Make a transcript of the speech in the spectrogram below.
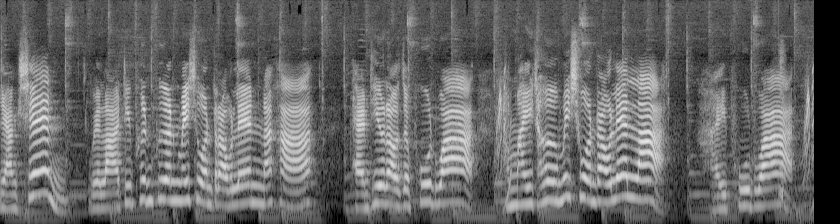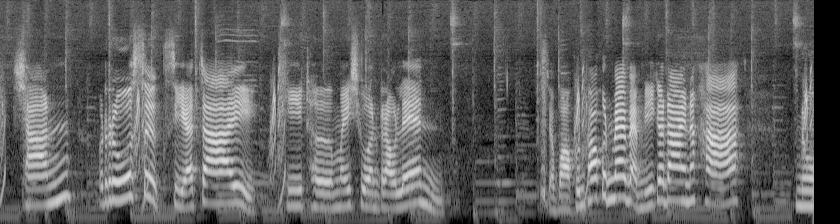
อย่างเช่น เวลาที่เพื่อนๆไม่ชวนเราเล่นนะคะ แทนที่เราจะพูดว่าทำไมเธอไม่ชวนเราเล่นล่ะ ให้พูดว่า ฉันรู้สึกเสียใจ ที่เธอไม่ชวนเราเล่น จะบอกคุณพ่อคุณแม่แบบนี้ก็ได้นะคะ หนู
